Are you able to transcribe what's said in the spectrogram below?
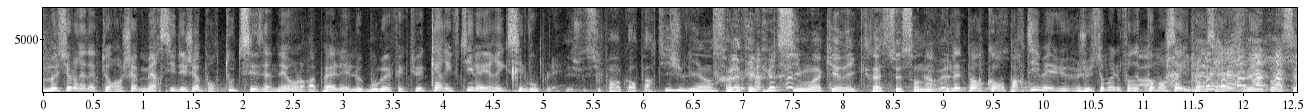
Monsieur le rédacteur en chef, merci déjà pour toutes ces années, on le rappelle, et le boulot effectué. Qu'arrive-t-il à Eric, s'il vous plaît? Je suis pas encore parti, Julien. Cela fait plus de six mois qu'Eric reste sans Alors, nouvelles. Vous n'êtes pas encore parti, mais justement, il faudrait commencer à y penser. Allez. Je vais y penser.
